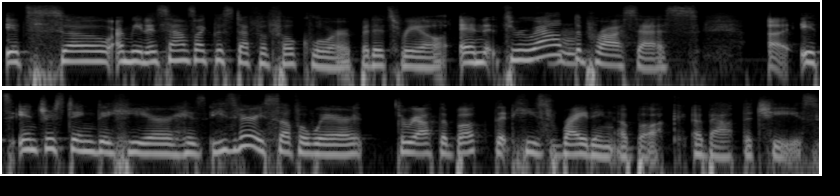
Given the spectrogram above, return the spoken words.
it's so i mean it sounds like the stuff of folklore but it's real and throughout mm-hmm. the process uh, it's interesting to hear his he's very self-aware throughout the book that he's writing a book about the cheese.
